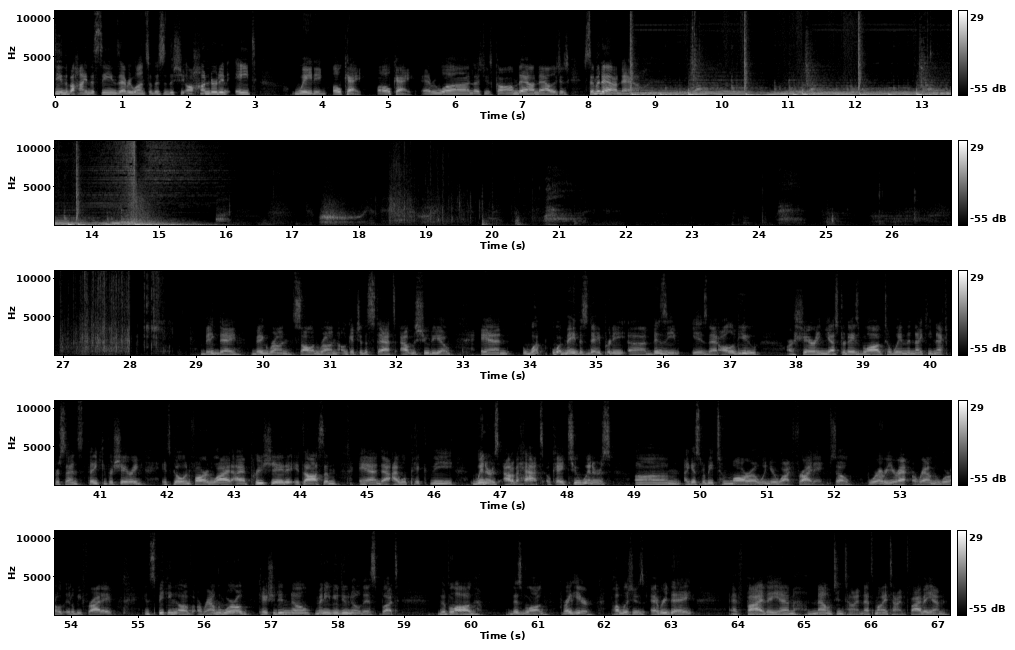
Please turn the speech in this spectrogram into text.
seeing the behind the scenes, everyone. So this is the shoe 108 waiting. Okay, okay, everyone, let's just calm down now. Let's just simmer down now. Big day, big run, solid run. I'll get you the stats out in the studio. And what what made this day pretty uh, busy is that all of you are sharing yesterday's vlog to win the Nike Next Percents. Thank you for sharing. It's going far and wide. I appreciate it. It's awesome. And uh, I will pick the winners out of a hat. Okay, two winners. Um, I guess it'll be tomorrow when you're watching Friday. So wherever you're at around the world, it'll be Friday. And speaking of around the world, in case you didn't know, many of you do know this, but the vlog, this vlog right here, publishes every day at 5 a.m. Mountain Time. That's my time, 5 a.m.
